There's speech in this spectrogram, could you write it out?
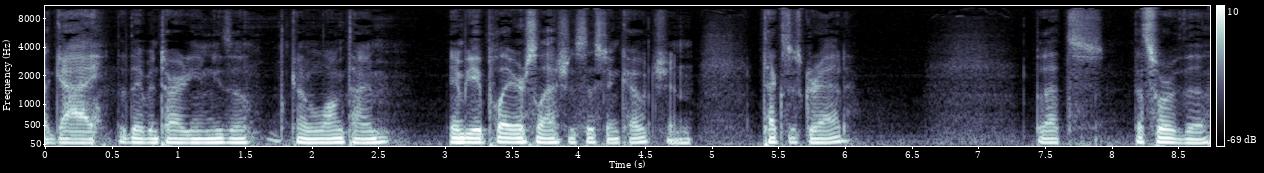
a guy that they've been targeting. He's a kind of a long time NBA player slash assistant coach and Texas grad. But that's that's sort of the,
